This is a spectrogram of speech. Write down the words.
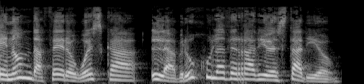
En Onda Cero Huesca, la brújula de Radio Estadio.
